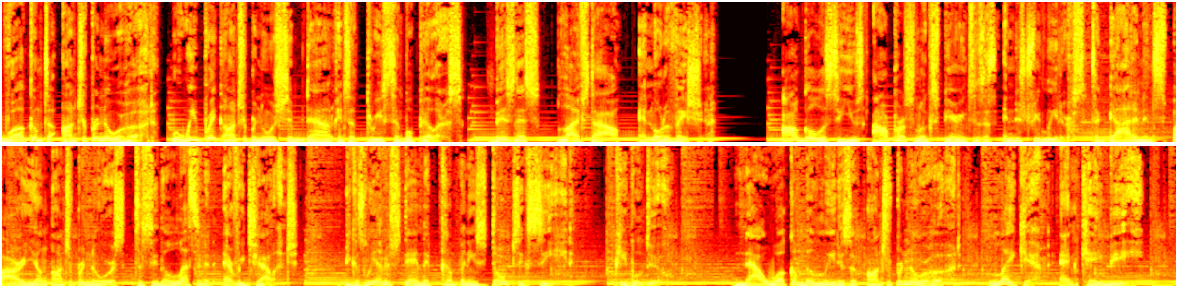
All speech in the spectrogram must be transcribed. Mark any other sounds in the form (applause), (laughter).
Welcome to Entrepreneurhood, where we break entrepreneurship down into three simple pillars business, lifestyle, and motivation. Our goal is to use our personal experiences as industry leaders to guide and inspire young entrepreneurs to see the lesson in every challenge. Because we understand that companies don't succeed, people do. Now, welcome the leaders of Entrepreneurhood, Lakim and KB.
